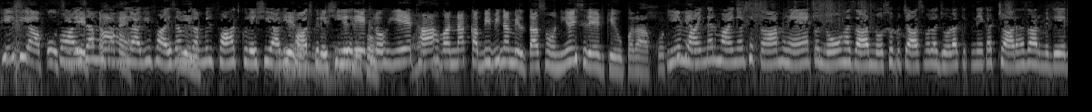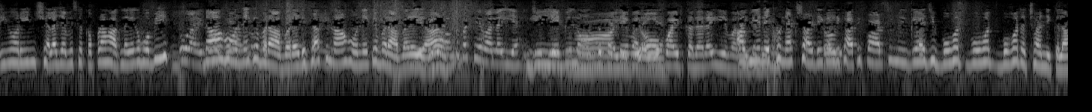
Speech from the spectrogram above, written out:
फिर भी आपको हाँ, मुजम्मिल आ गई फाइजा मुजम्मिल फाहद कुरैशी आ गई फाहद कुरैशी ये देख लो ये था वरना कभी भी ना मिलता सोनियो इस रेट के ऊपर आपको ये माइनर माइनर से काम है तो नौ हज़ार नौ सौ पचास वाला जोड़ा कितने का? चार हज़ार में दे रही हूँ और इंशाल्लाह जब इसका कपड़ा हाथ लगेगा वो भी ना होने के बराबर है डिफेक्ट ना होने के बराबर है यार। दुपट्टे वाला ही है। जी, ये भी लॉन्ग दुपट्टे वाला। व्हाइट कलर है। ये वाला अब ये देखो नेक्स्ट आर्टिकल तो- दिखाती पार्सल मिल गया जी बहुत बहुत बहुत अच्छा निकला।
